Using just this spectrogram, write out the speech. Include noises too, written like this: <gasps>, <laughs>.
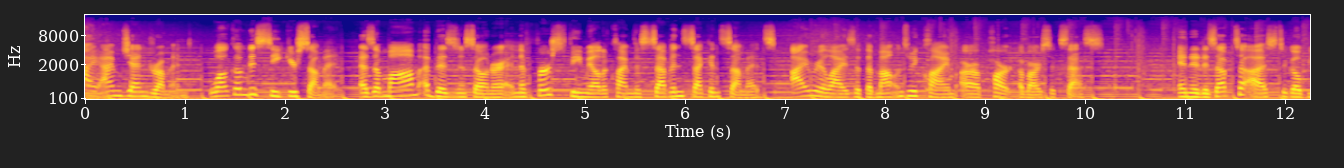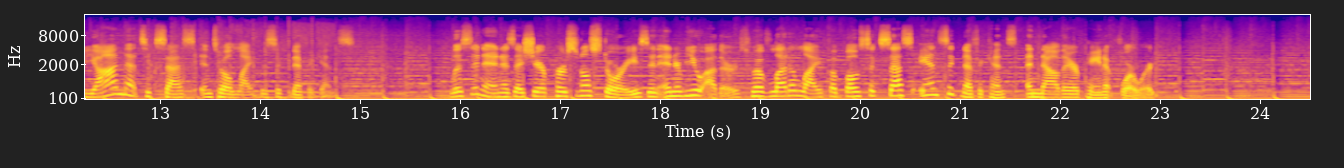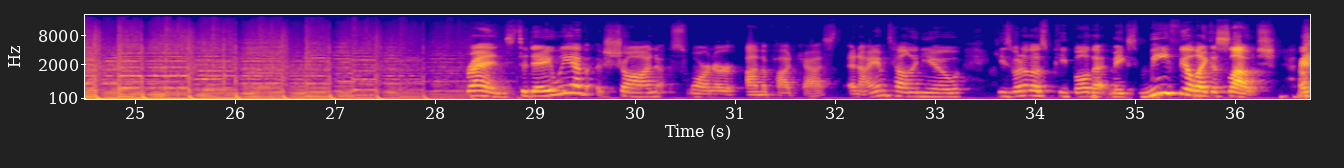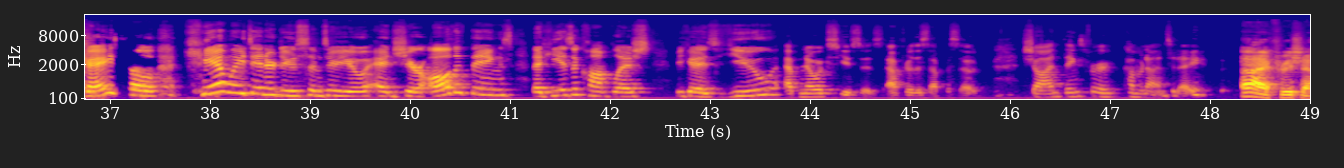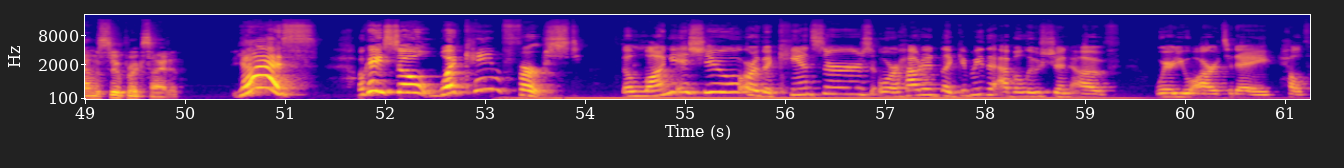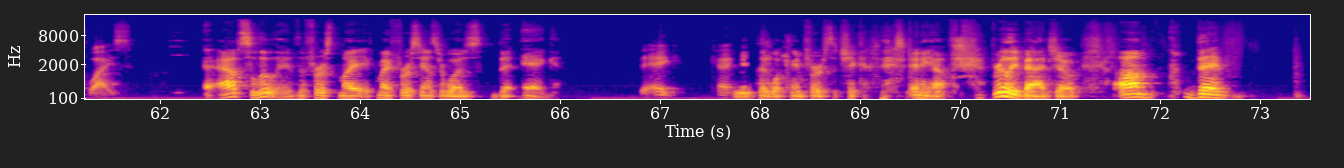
Hi, I'm Jen Drummond. Welcome to Seek Your Summit. As a mom, a business owner, and the first female to climb the seven second summits, I realize that the mountains we climb are a part of our success. And it is up to us to go beyond that success into a life of significance. Listen in as I share personal stories and interview others who have led a life of both success and significance, and now they are paying it forward. Today we have Sean Swarner on the podcast, and I am telling you, he's one of those people that makes me feel like a slouch. Okay, <laughs> so can't wait to introduce him to you and share all the things that he has accomplished because you have no excuses after this episode. Sean, thanks for coming on today. I appreciate it. I'm super excited. Yes. Okay, so what came first? The lung issue or the cancers or how did like give me the evolution of where you are today health wise absolutely. The first my my first answer was the egg. The egg okay. You said what came first the chicken <laughs> anyhow really bad joke. Um the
